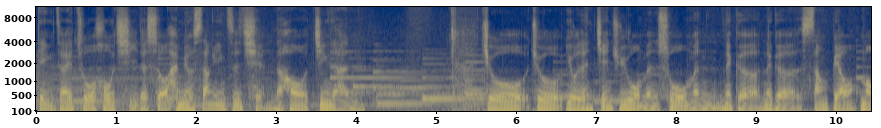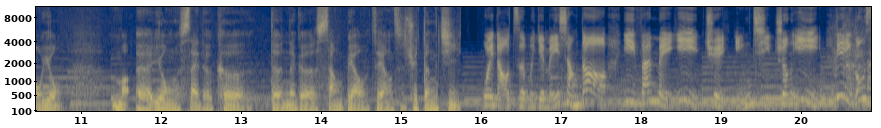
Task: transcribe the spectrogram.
电影在做后期的时候，还没有上映之前，然后竟然就就有人检举我们说我们那个那个商标冒用冒呃用赛德克的那个商标这样子去登记。魏导怎么也没想到，一番美意却引起争议。电影公司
